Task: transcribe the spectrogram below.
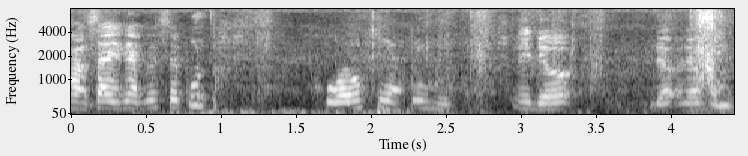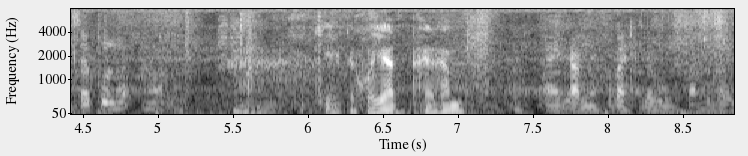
ฟังใส่แบบใส่ปุ้นครัวเนี่ยนี่นี่เดี๋ยว เดี๋ยวเดี๋ยวผมใส่ปุ้นให้โอเคเดี๋ยวขออนุญาตให้ทไอ้กำนี่เข้าไป เดี๋ยวผมกำไปำ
